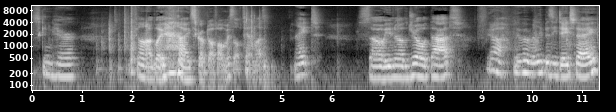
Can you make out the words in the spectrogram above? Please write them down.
skincare. Feeling ugly. I scrubbed off all my self tan last night. So you know the drill with that. Yeah, we have a really busy day today.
